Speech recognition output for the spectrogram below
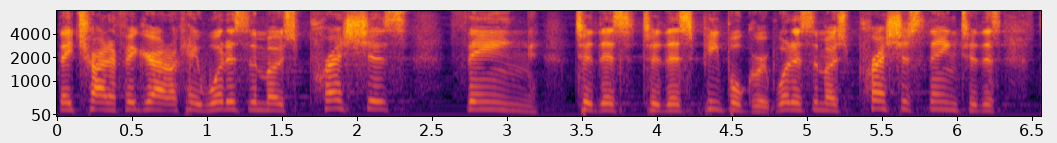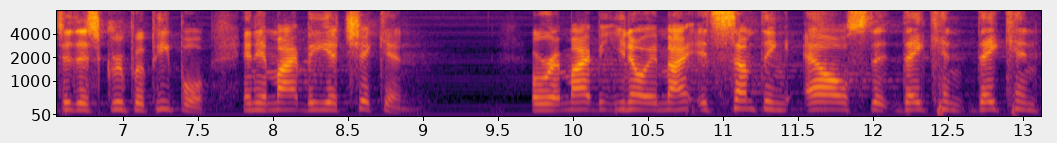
they try to figure out, okay, what is the most precious thing to this to this people group? What is the most precious thing to this to this group of people? And it might be a chicken. Or it might be, you know, it might it's something else that they can they can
